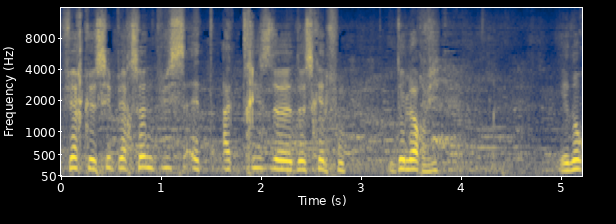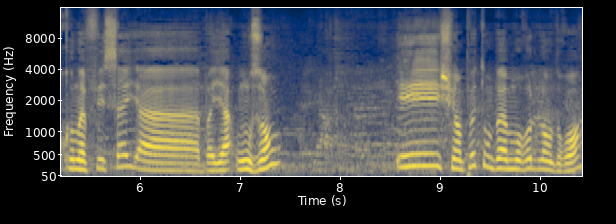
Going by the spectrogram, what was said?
Faire que ces personnes puissent être actrices de ce qu'elles font, de leur vie. Et donc on a fait ça il y a, bah, il y a 11 ans. Et je suis un peu tombé amoureux de l'endroit.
